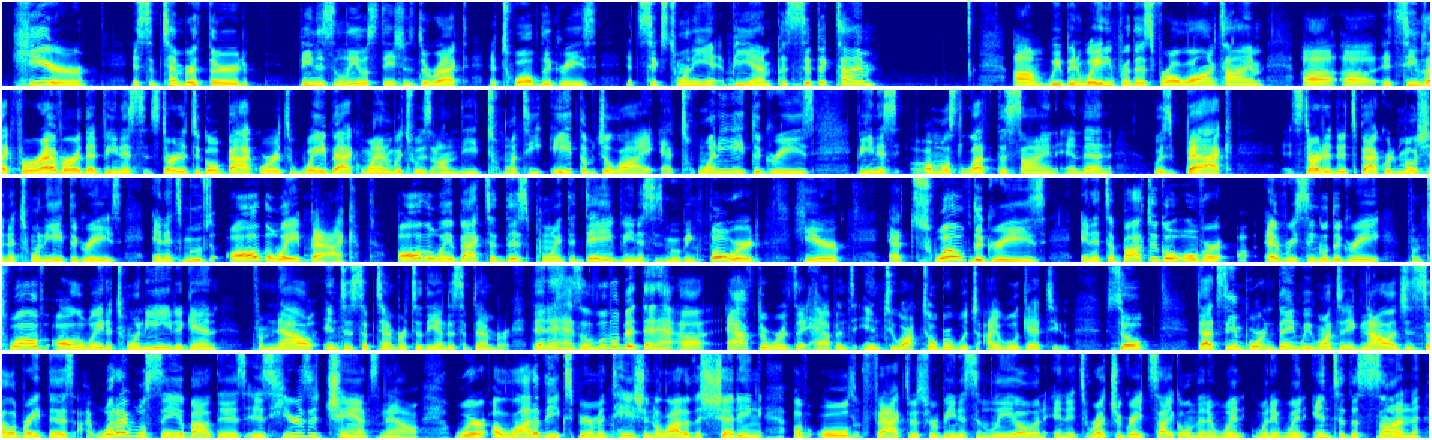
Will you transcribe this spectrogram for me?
Here is September 3rd. Venus and Leo stations direct at 12 degrees at 6:20 p.m. Pacific time. Um, we've been waiting for this for a long time. Uh, uh, it seems like forever that Venus started to go backwards way back when, which was on the 28th of July at 28 degrees. Venus almost left the sign and then was back. It started its backward motion at 28 degrees and it's moved all the way back all the way back to this point, the day Venus is moving forward here at 12 degrees, and it's about to go over every single degree from 12 all the way to 28 again from now into September to the end of September. Then it has a little bit that ha- uh, afterwards that happens into October, which I will get to. So that's the important thing. We want to acknowledge and celebrate this. What I will say about this is here's a chance now where a lot of the experimentation, a lot of the shedding of old factors for Venus and Leo and, and its retrograde cycle, and then it went when it went into the sun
